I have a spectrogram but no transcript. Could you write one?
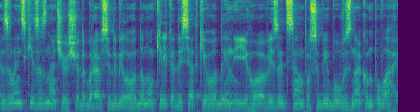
Зеленський зазначив, що добирався до Білого Дому кілька десятків годин, і його візит сам по собі був знаком поваги.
